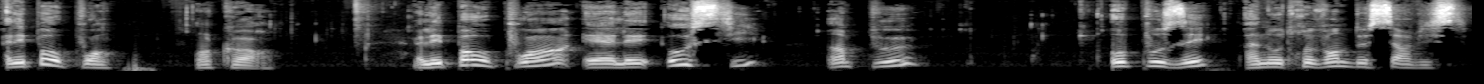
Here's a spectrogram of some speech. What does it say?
elle n'est pas au point encore. Elle n'est pas au point et elle est aussi un peu opposée à notre vente de services.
